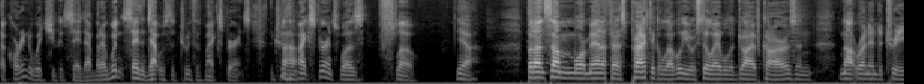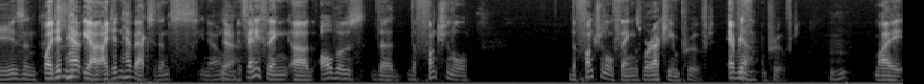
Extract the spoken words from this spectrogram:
according to which you could say that, but I wouldn't say that that was the truth of my experience. The truth Uh-huh. of my experience was flow. Yeah. But on some more manifest practical level, you were still able to drive cars and not run into trees and Well, I didn't have yeah, I didn't have accidents. You know, Yeah. if anything, uh, all those the the functional the functional things were actually improved. Everything yeah. improved. Mm-hmm. My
